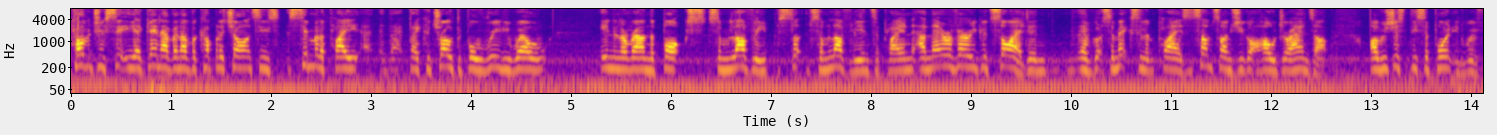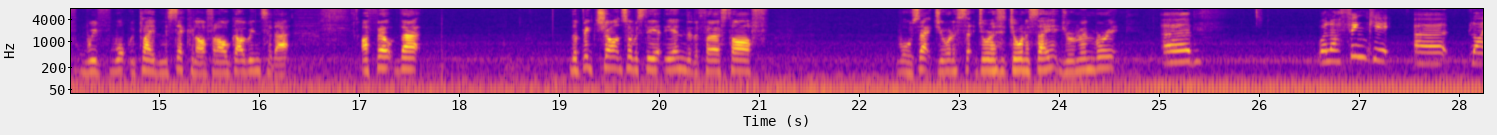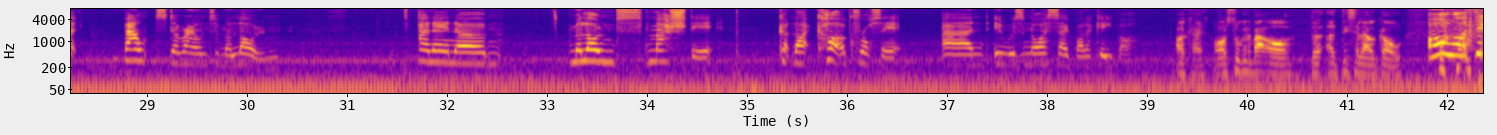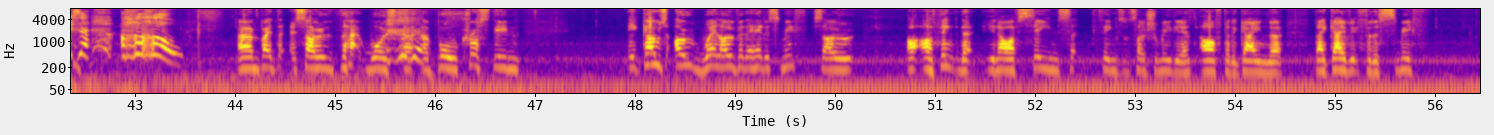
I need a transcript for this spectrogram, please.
Coventry City again have another couple of chances. Similar play. uh, They- controlled the ball really well in and around the box. Some lovely, some lovely interplay, and, and they're a very good side. And they've got some excellent players. And sometimes you have got to hold your hands up. I was just disappointed with with what we played in the second half, and I'll go into that. I felt that the big chance, obviously, at the end of the first half. What was that? Do you want to say, do you want to, do you want to say it? Do you remember it? Um, well, I think it uh, like bounced around to Malone, and then um, Malone smashed it, cut, like cut across it, and it was a nice save by the keeper. Okay, I was talking about our the, a disallowed goal. Oh, did Oh, Um, but th- so that was a, a ball crossed in. It goes o- well over the head of Smith. So I, I think that you know I've seen s- things on social media after the game that they gave it for the Smith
